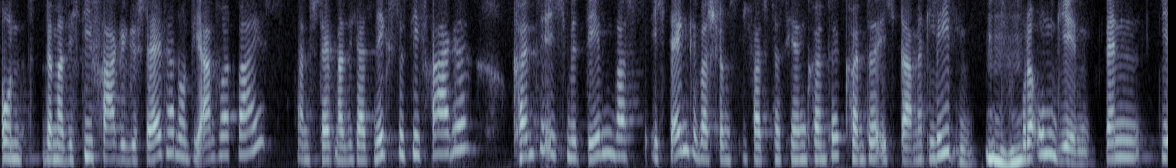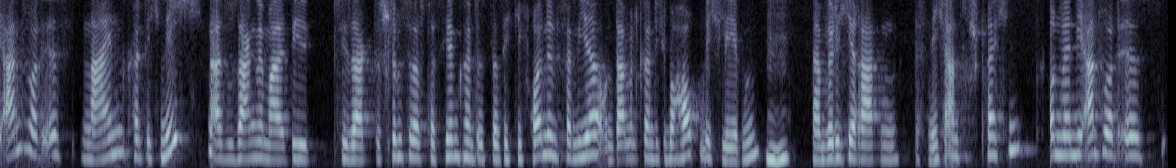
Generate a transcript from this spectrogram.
Und wenn man sich die Frage gestellt hat und die Antwort weiß, dann stellt man sich als nächstes die Frage, könnte ich mit dem, was ich denke, was schlimmstenfalls passieren könnte, könnte ich damit leben mhm. oder umgehen? Wenn die Antwort ist, nein, könnte ich nicht, also sagen wir mal, die sie sagt, das Schlimmste, was passieren könnte, ist, dass ich die Freundin verliere und damit könnte ich überhaupt nicht leben, mhm. Dann würde ich ihr raten, es nicht anzusprechen. Und wenn die Antwort ist,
